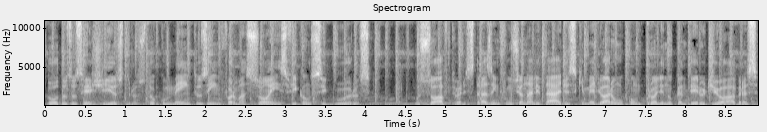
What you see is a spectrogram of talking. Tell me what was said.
todos os registros, documentos e informações ficam seguros. Os softwares trazem funcionalidades que melhoram o controle no canteiro de obras.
